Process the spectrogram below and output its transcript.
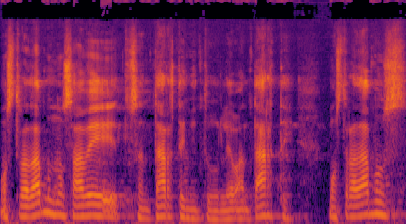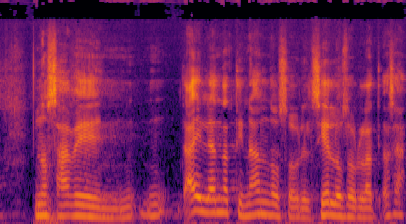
Mostradamus no sabe tu sentarte ni tu levantarte. Mostradamus no sabe, ahí le anda atinando sobre el cielo, sobre la tierra. O sea,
